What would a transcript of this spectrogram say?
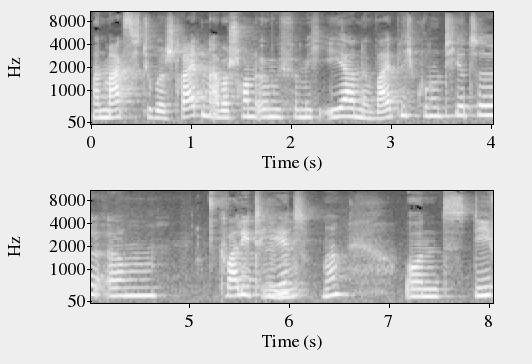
man mag sich darüber streiten, aber schon irgendwie für mich eher eine weiblich konnotierte ähm, Qualität. Mhm. Ne? Und die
